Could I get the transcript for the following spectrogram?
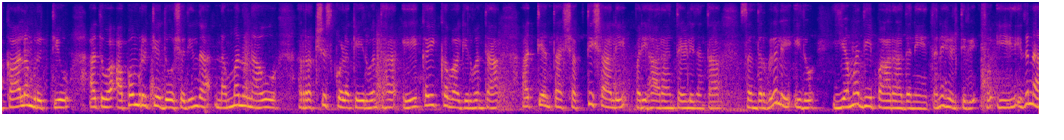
ಅಕಾಲ ಮೃತ್ಯು ಅಥವಾ ಅಪಮೃತ್ಯು ದೋಷದಿಂದ ನಮ್ಮನ್ನು ನಾವು ರಕ್ಷಿಸ್ಕೊಳ್ಳೋಕ್ಕೆ ಇರುವಂತಹ ಏಕೈಕವಾಗಿರುವಂತಹ ಅತ್ಯಂತ ಶಕ್ತಿಶಾಲಿ ಪರಿಹಾರ ಅಂತ ಹೇಳಿದಂತಹ ಸಂದರ್ಭದಲ್ಲಿ ಇದು ಯಮದೀಪಾರಾಧನೆ ಅಂತಲೇ ಹೇಳ್ತೀವಿ. ಸೊ ಈ ಇದನ್ನು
